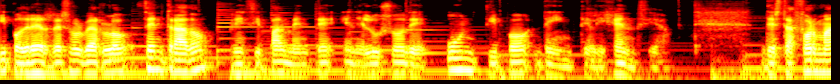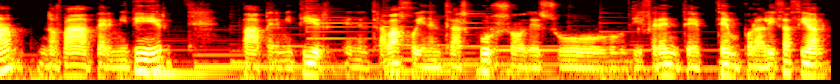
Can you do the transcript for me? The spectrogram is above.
y poder resolverlo centrado principalmente en el uso de un tipo de inteligencia. De esta forma nos va a permitir va a permitir en el trabajo y en el transcurso de su diferente temporalización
